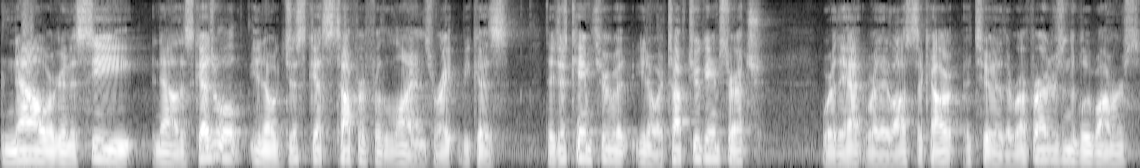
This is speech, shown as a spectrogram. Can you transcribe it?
now we're going to see. Now the schedule, you know, just gets tougher for the Lions, right? Because they just came through a you know, a tough two game stretch where they had where they lost to, Cal- to the Rough Riders and the Blue Bombers.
